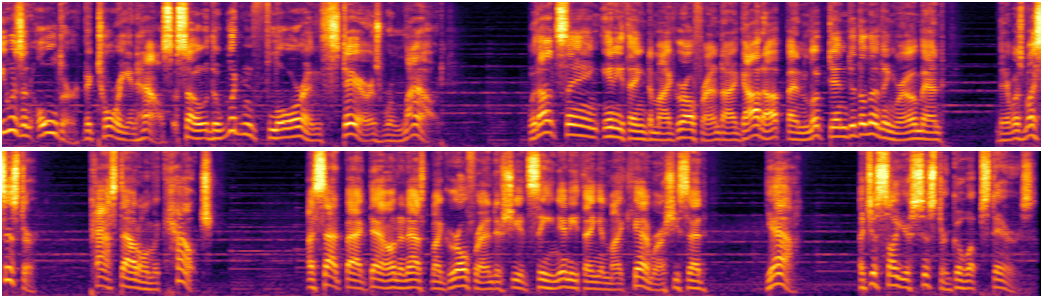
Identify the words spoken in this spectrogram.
It was an older Victorian house, so the wooden floor and stairs were loud. Without saying anything to my girlfriend, I got up and looked into the living room and there was my sister, passed out on the couch. I sat back down and asked my girlfriend if she had seen anything in my camera. She said, yeah, I just saw your sister go upstairs.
